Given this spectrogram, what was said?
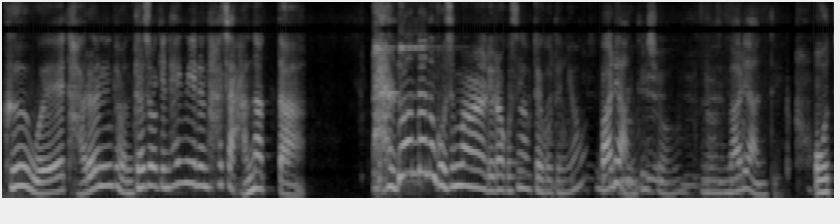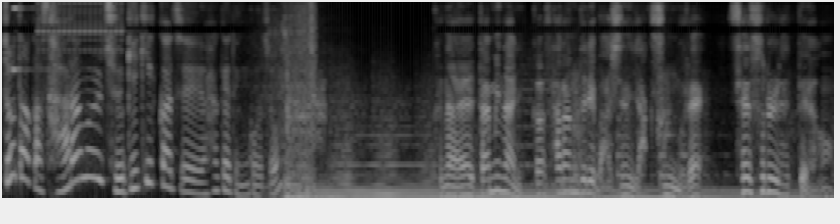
그 외에 다른 변태적인 행위는 하지 않았다. 말도 안 되는 거짓말이라고 생각되거든요. 말이 안 되죠. 네, 말이 안 돼. 어쩌다가 사람을 죽이기까지 하게 된 거죠? 그날 땀이 나니까 사람들이 마시는 약순물에 세수를 했대요.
